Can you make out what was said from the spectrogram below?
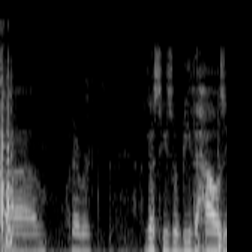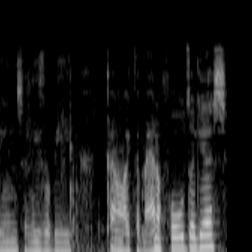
uh, whatever. I guess these would be the housings, and these will be kind of like the manifolds, I guess.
